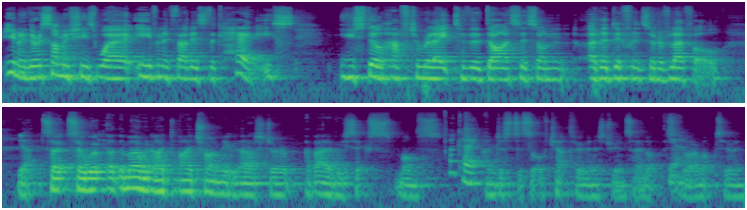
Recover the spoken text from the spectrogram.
you know, there are some issues where even if that is the case, you still have to relate to the diocese on at a different sort of level. Yeah. So, so at the moment, I, I try and meet with Alistair about every six months, Okay. and just to sort of chat through ministry and say, look, this Yeah. is what I'm up to, and,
